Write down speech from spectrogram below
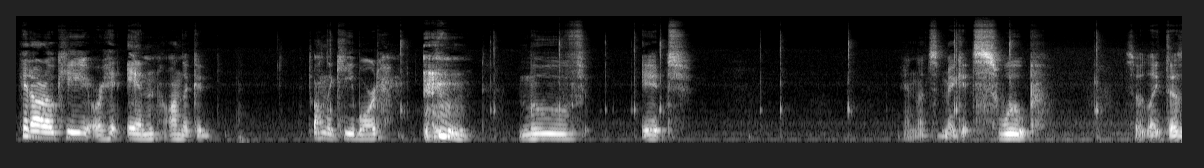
Hit auto key or hit in on the on the keyboard. Move it and let's make it swoop. So like this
